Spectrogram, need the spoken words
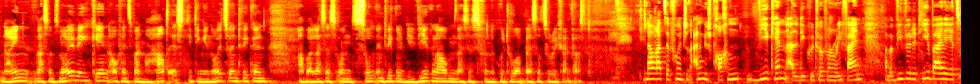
nein, lass uns neue Wege gehen, auch wenn es manchmal hart ist, die Dinge neu zu entwickeln, aber lass es uns so entwickeln, wie wir glauben, dass es von der Kultur besser zu Refine passt. Die Laura hat es ja vorhin schon angesprochen. Wir kennen alle die Kultur von Refine, aber wie würdet ihr beide jetzt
